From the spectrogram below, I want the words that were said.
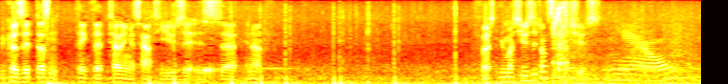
Because it doesn't think that telling us how to use it is uh, enough. First we must use it on statues. Meow.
